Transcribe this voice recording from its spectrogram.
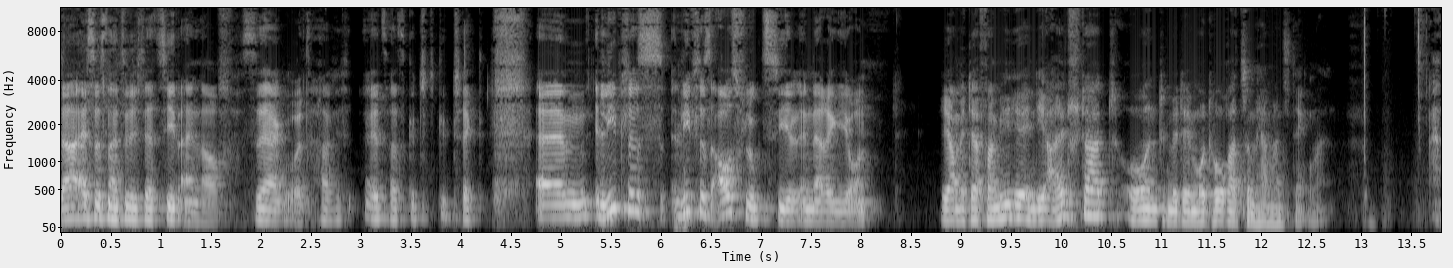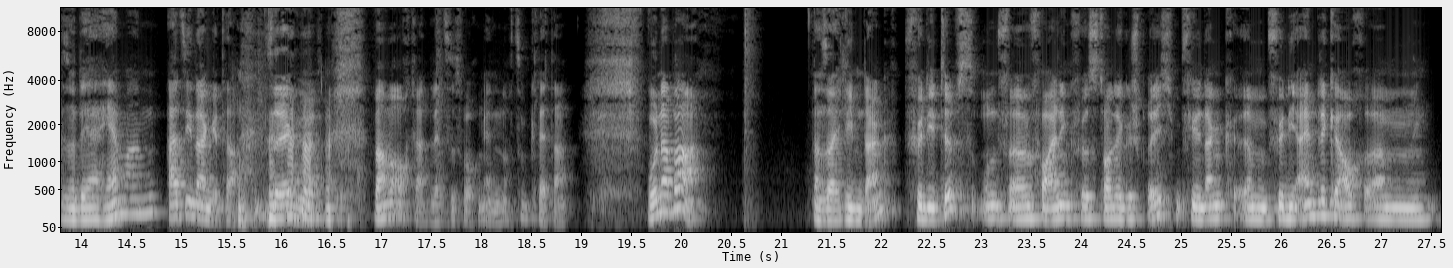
Da ist es natürlich der Zieleinlauf. Sehr gut. Hab ich, jetzt hast du gecheckt. Ähm, liebstes, liebstes Ausflugsziel in der Region? Ja, mit der Familie in die Altstadt und mit dem Motorrad zum Hermannsdenkmal. Also der Hermann hat ihn angetan. Sehr gut. Waren wir auch gerade letztes Wochenende noch zum Klettern. Wunderbar. Dann sage ich lieben Dank für die Tipps und äh, vor allen Dingen fürs tolle Gespräch. Vielen Dank ähm, für die Einblicke auch ähm,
